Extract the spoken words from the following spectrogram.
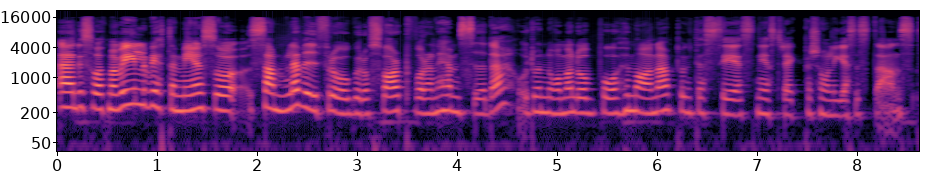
Är det så att man vill veta mer så samlar vi frågor och svar på vår hemsida och då når man då på humana.se personlig assistans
